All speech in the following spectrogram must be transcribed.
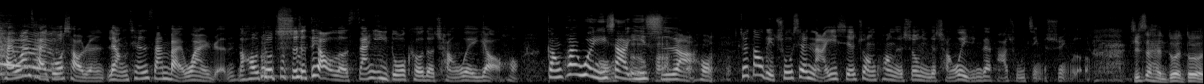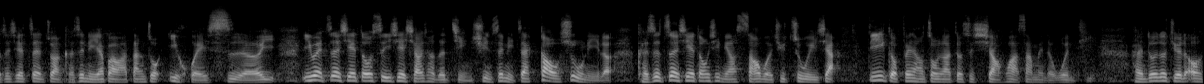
哎。台湾才多少人？两千三百万人，然后就吃掉了三亿多颗的肠胃药，哈，赶快问一下医师啊，吼，这到底出现哪一些状况的时候，你的肠胃已经在发出警讯了？其实很多人都有这些症状，可是你要把它当做一回事而已，因为这些都是一些小小的警讯，身体在告诉你了。可是这些东西你要稍微去注意一下。第一个非常重要就是消化上面的问题，很多人都觉得哦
